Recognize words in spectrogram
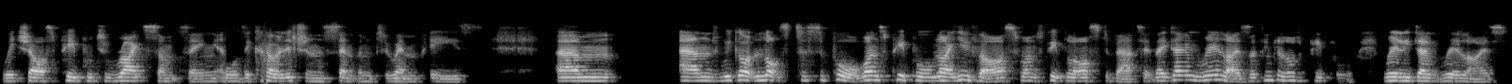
which asked people to write something, or the coalition sent them to MPs. Um, and we got lots of support. Once people, like you've asked, once people asked about it, they don't realise. I think a lot of people really don't realise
